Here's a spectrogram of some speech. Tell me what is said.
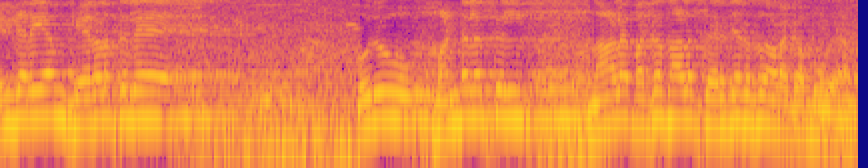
എനിക്കറിയാം കേരളത്തിലെ ഒരു മണ്ഡലത്തിൽ നാളെ മറ്റന്നാൾ തെരഞ്ഞെടുപ്പ് നടക്കാൻ പോവുകയാണ്.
